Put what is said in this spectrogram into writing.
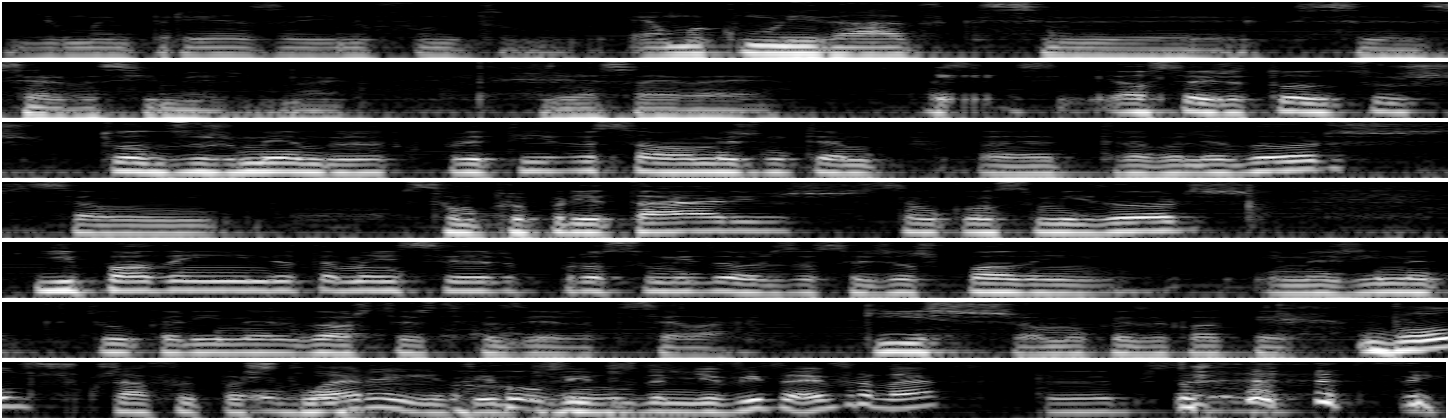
e uma empresa e no fundo é uma comunidade que se, que se serve a si mesmo, não é? E essa é a ideia. Ou seja, todos os, todos os membros da cooperativa são ao mesmo tempo uh, trabalhadores, são, são proprietários, são consumidores e podem ainda também ser prosumidores, ou seja, eles podem, imagina que tu, Karina, gostas de fazer, sei lá, quiche ou uma coisa qualquer. Bolos, que já fui pasteleira e em tempos idos da minha vida, é verdade. Uh, Sim.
